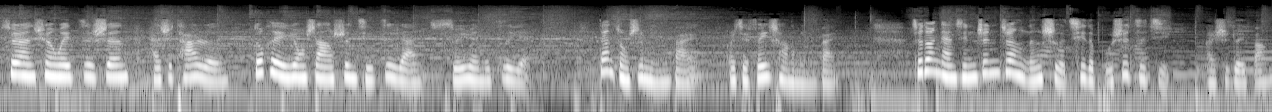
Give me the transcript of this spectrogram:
虽然劝慰自身还是他人都可以用上顺其自然、随缘的字眼，但总是明白，而且非常的明白，这段感情真正能舍弃的不是自己，而是对方。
